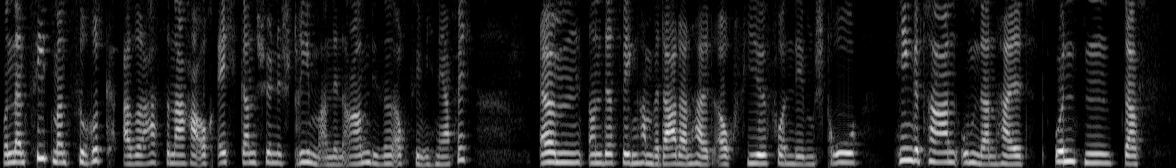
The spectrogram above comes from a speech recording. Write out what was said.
und dann zieht man zurück. Also da hast du nachher auch echt ganz schöne Striemen an den Armen, die sind auch ziemlich nervig. Ähm, und deswegen haben wir da dann halt auch viel von dem Stroh hingetan, um dann halt unten das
